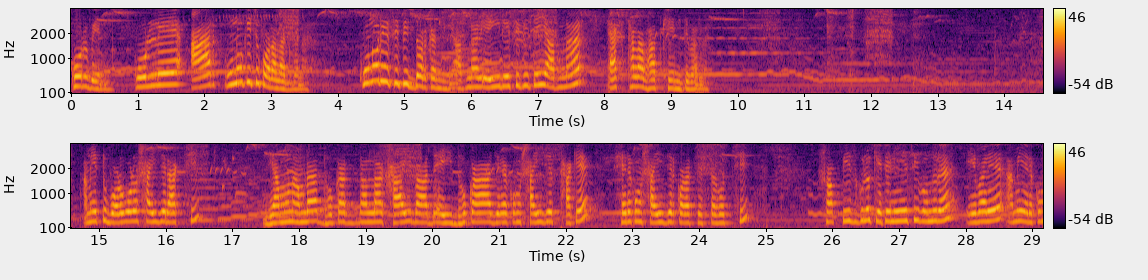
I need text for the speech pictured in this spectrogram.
করবেন। করলে আর কোনো কিছু করা লাগবে না। কোনো রেসিপির দরকার নেই। আপনার এই রেসিপিতেই আপনার এক থালা ভাত খেয়ে নিতে পারবেন। আমি একটু বড় বড় সাইজে রাখছি। যেমন আমরা ধোকার ডাল্লা খাই বা এই ধোকা যেরকম সাইজের থাকে, সেরকম সাইজের করার চেষ্টা করছি। সব পিসগুলো কেটে নিয়েছি বন্ধুরা। এবারে আমি এরকম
